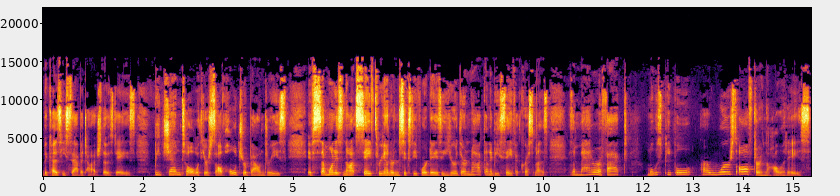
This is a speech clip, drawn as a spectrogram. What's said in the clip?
because he sabotaged those days? Be gentle with yourself. Hold your boundaries. If someone is not safe 364 days a year, they're not going to be safe at Christmas. As a matter of fact, most people are worse off during the holidays.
